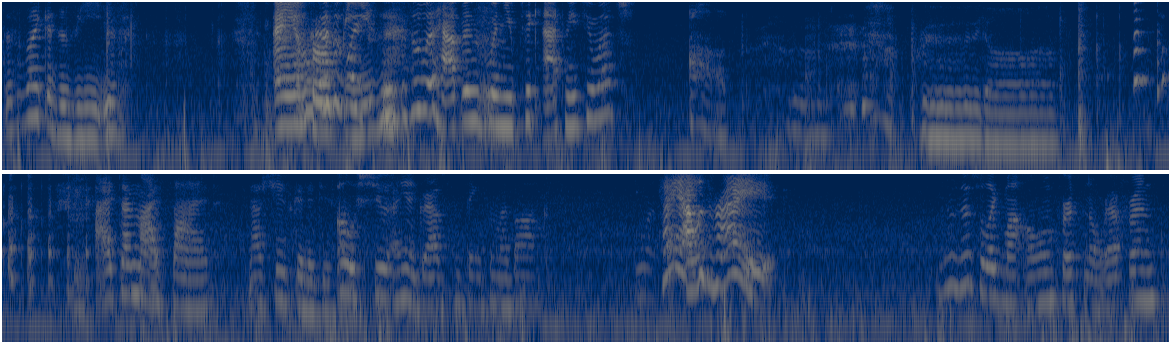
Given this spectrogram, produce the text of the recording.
This is like a disease. I am This is like this is what happens when you pick acne too much. Brutal. I've done my side. Now she's gonna do something. Oh shoot! I need to grab something from my box. You want- Hey, I was right. This is just for like my own personal reference.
